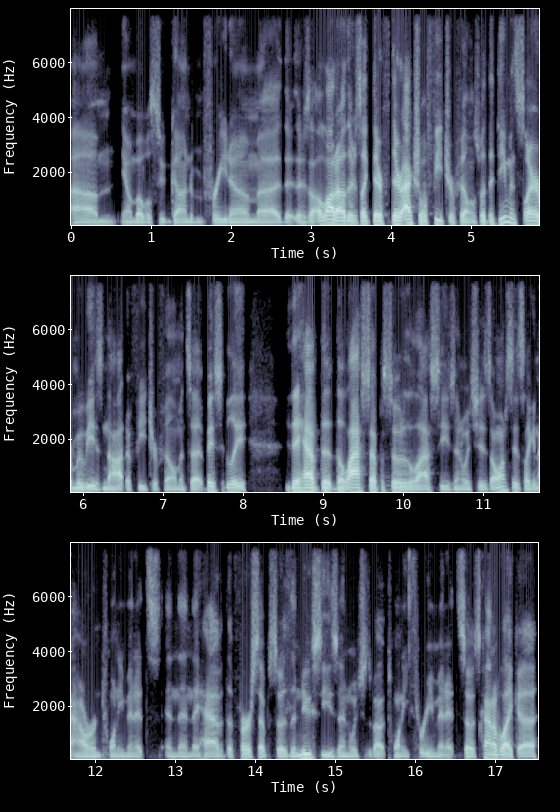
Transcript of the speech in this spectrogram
um you know mobile suit gundam freedom uh th- there's a lot of others like they're they're actual feature films but the demon slayer movie is not a feature film it's a, basically they have the the last episode of the last season which is i want to say it's like an hour and 20 minutes and then they have the first episode of the new season which is about 23 minutes so it's kind of like a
